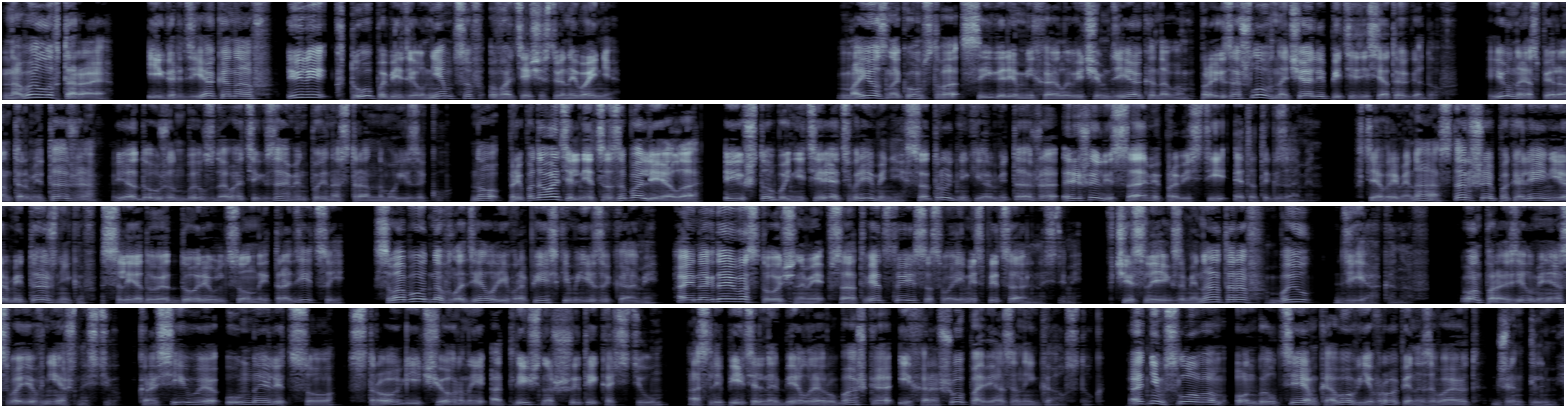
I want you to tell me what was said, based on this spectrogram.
Новелла вторая. Игорь Дьяконов или «Кто победил немцев в Отечественной войне». Мое знакомство с Игорем Михайловичем Дьяконовым произошло в начале 50-х годов. Юный аспирант Эрмитажа, я должен был сдавать экзамен по иностранному языку. Но преподавательница заболела, и чтобы не терять времени, сотрудники Эрмитажа решили сами провести этот экзамен. В те времена старшее поколение эрмитажников, следуя дореволюционной традиции, свободно владело европейскими языками, а иногда и восточными в соответствии со своими специальностями. В числе экзаменаторов был Дьяконов. Он поразил меня своей внешностью. Красивое, умное лицо, строгий, черный, отлично сшитый костюм, ослепительно белая рубашка и хорошо повязанный галстук. Одним словом, он был тем, кого в Европе называют джентльмен.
